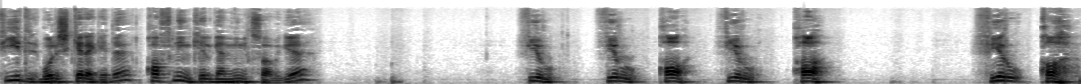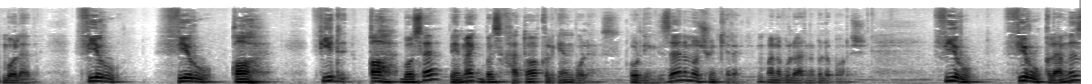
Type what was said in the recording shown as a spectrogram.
Fid bo'lishi kerak edi. Qofning kelganining hisobiga firu firu qo firu qo. Firu qo bo'ladi. Firu firu qo. Fid qoh bo'lsa demak biz xato qilgan bo'lamiz. Ko'rdingiz nima uchun kerak? Mana bularni bilib olish. Firu firu qilamiz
